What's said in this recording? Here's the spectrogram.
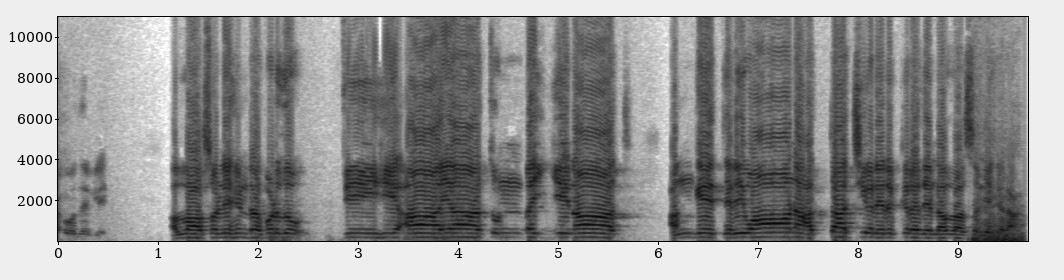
சகோதரிகளே. அல்லாஹ் சொல்லுகின்ற பொழுது ஃபீஹி ஆயா துன்பையினாத் அங்கே தெளிவான அத்தாட்சிகள் இருக்கிறது என்று அல்லாஹ் சொல்லுகிறான்.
